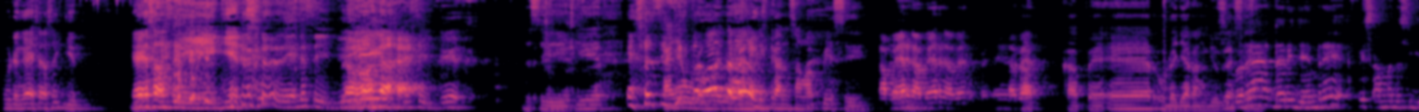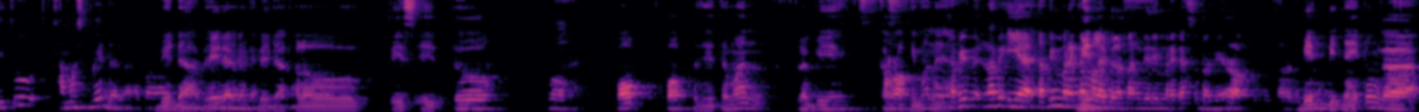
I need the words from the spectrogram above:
udah nggak Esa Sigit eh Esa Sigit Ya ada sih. Oh. Ada sih. The Sigit Esa kayaknya Sigit udah mulai tergantikan sama peace sih KPR KPR KPR KPR. KPR udah jarang juga sih sebenarnya dari genre Fish sama The Sig itu sama sih beda lah apa beda Beda, beda beda. beda, kalau peace itu Wow. pop pop sih cuman lebih ke rock gimana ya Tapi tapi iya, tapi mereka Beat. melabelkan diri mereka sebagai rock gitu. beat beatnya itu enggak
